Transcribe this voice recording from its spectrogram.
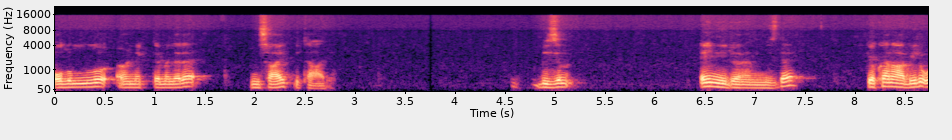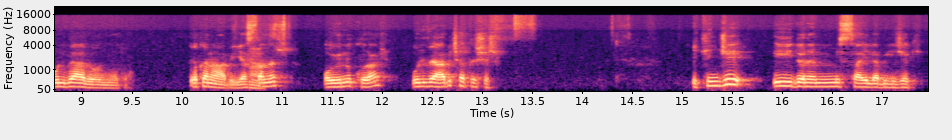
olumlu örneklemelere müsait bir tarih. Bizim en iyi dönemimizde Gökhan abiyle Ulvi abi oynuyordu. Gökhan abi yaslanır, oyunu kurar, Ulvi abi çatışır. İkinci iyi dönemimiz sayılabilecek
